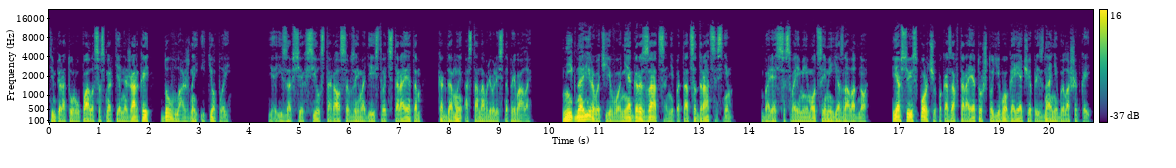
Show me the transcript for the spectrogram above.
Температура упала со смертельно жаркой до влажной и теплой. Я изо всех сил старался взаимодействовать с тараэтом, когда мы останавливались на привалы. Не игнорировать его, не огрызаться, не пытаться драться с ним. Борясь со своими эмоциями, я знал одно. Я все испорчу, показав Тараэту, что его горячее признание было ошибкой.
